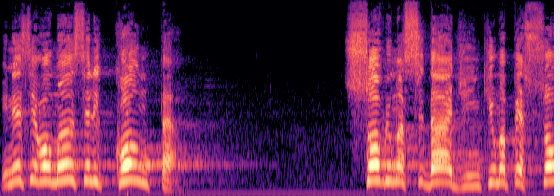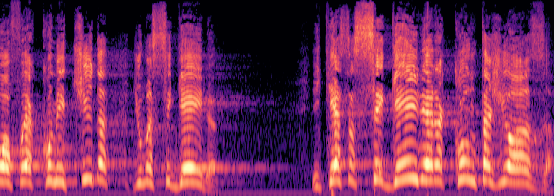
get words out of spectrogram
E nesse romance ele conta sobre uma cidade em que uma pessoa foi acometida de uma cegueira. E que essa cegueira era contagiosa.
